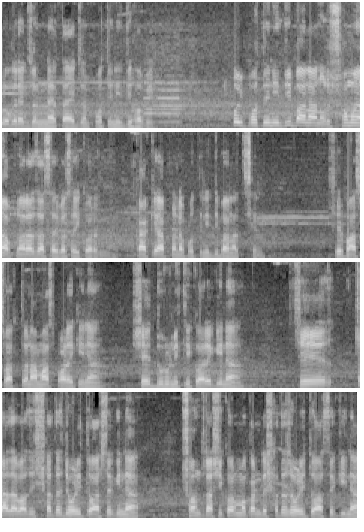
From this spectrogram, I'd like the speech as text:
লোকের একজন নেতা, একজন প্রতিনিধি হবে। ওই প্রতিনিধি বানানোর সময় আপনারা যাচাই বাছাই করেন না। কাকে আপনারা প্রতিনিধি বানাচ্ছেন? সে পাঁচ ওয়াক্ত নামাজ পড়ে কিনা? সে দুর্নীতি করে কিনা, সে চাঁদাবাজির সাথে জড়িত আছে কিনা, সন্ত্রাসী কর্মকাণ্ডের সাথে জড়িত আছে কিনা,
